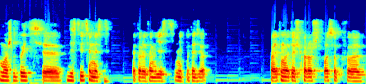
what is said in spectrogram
может быть э, действительность, которая там есть, не подойдет. Поэтому это очень хороший способ, э,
